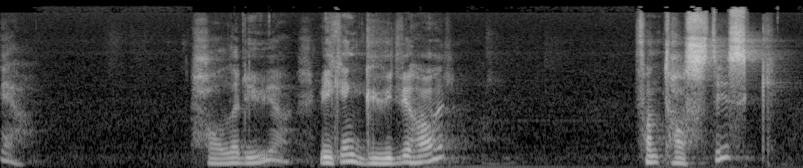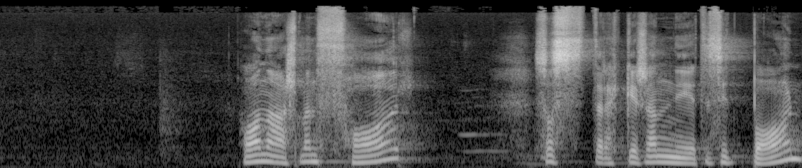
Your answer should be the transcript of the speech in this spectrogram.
Ja. Halleluja. Hvilken Gud vi har. Fantastisk. Og han er som en far som strekker seg ned til sitt barn.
